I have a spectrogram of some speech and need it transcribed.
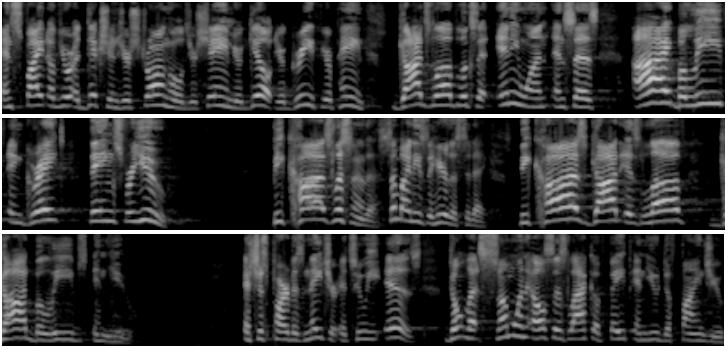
in spite of your addictions, your strongholds, your shame, your guilt, your grief, your pain, God's love looks at anyone and says, I believe in great things for you. Because, listen to this, somebody needs to hear this today. Because God is love, God believes in you. It's just part of his nature, it's who he is. Don't let someone else's lack of faith in you define you.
